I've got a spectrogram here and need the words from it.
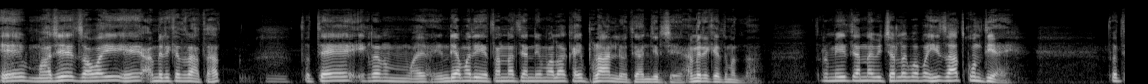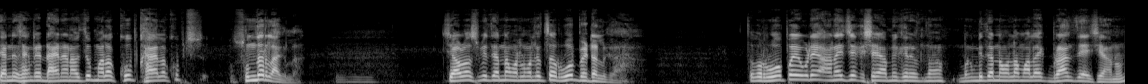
हे माझे जवाई हे अमेरिकेत राहतात. तर ते इकडं इंडियामध्ये येताना त्यांनी मला काही फळं आणले होते अंजीरचे अमेरिकेतमधनं. तर मी त्यांना विचारलं बाबा ही जात कोणती आहे? तर त्यांनी सांगितलं डायना नावाचं. मला खूप खायला खूप सुंदर लागलं. ज्यावेळेस मी त्यांना म्हटलं मला त्याचं रोप भेटेल का? तर रोप एवढे आणायचे कसे अमेरिकेतनं मग मी त्यांना म्हणलं मला एक ब्रांच द्यायची आणून.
